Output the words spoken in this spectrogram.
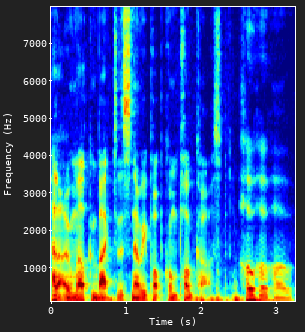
Hello and welcome back to the Snowy Popcorn Podcast. Ho ho ho.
